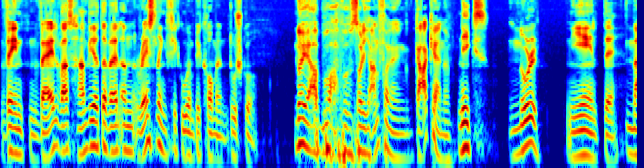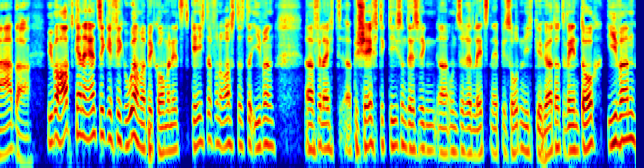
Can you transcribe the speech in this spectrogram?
wenden, weil was haben wir derweil an Wrestling-Figuren bekommen, Duschko? Naja, boah, wo soll ich anfangen? Gar keine. Nix. Null. Niente. Nada. Überhaupt keine einzige Figur haben wir bekommen. Jetzt gehe ich davon aus, dass der Ivan äh, vielleicht äh, beschäftigt ist und deswegen äh, unsere letzten Episoden nicht gehört hat. Wenn doch, Ivan,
